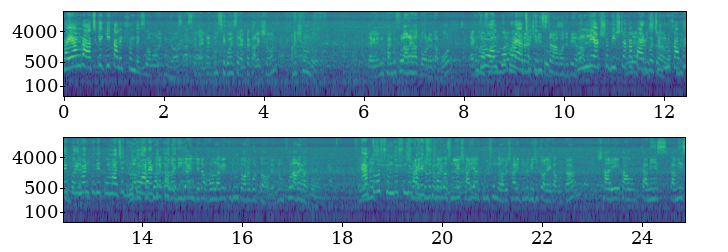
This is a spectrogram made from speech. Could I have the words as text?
ভাইয়া আমরা আজকে কি কালেকশন দেখব? আসসালামু আলাইকুম ভিউয়ার্স আজকে থাকবে একদম সিকোয়েন্সের একটা কালেকশন। অনেক সুন্দর। দেখেন এগুলো থাকবে ফুল আড়াই হাত বড়ের কাপড়। এগুলো অল্প করে আছে কিন্তু। অনলি একশো বিশ টাকা Only পার 120 গজ এগুলো কাপড়ের পরিমাণ খুবই কম আছে দ্রুত অর্ডার করতে হবে। ডিজাইন যেটা ভালো লাগে একটু দ্রুত অর্ডার করতে হবে। একদম ফুল আড়াই হাত বড় এত সুন্দর সুন্দর কালেকশন ছয় গজ নিলে শাড়ি আর খুবই সুন্দর হবে। শাড়ির জন্য বেশি চলে এই কাপড়টা। শাড়ি কামিজ কামিজ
